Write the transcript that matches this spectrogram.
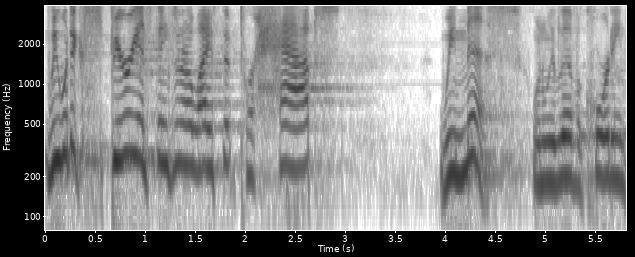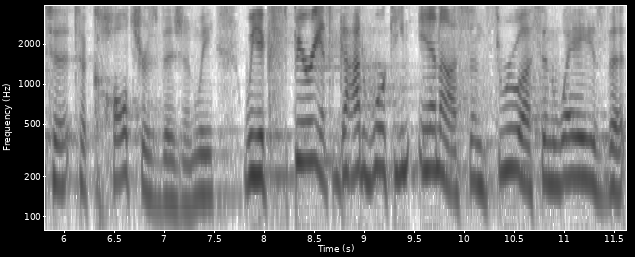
we would experience things in our life that perhaps we miss when we live according to, to culture's vision. We, we experience God working in us and through us in ways that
